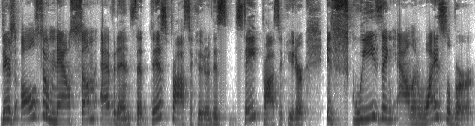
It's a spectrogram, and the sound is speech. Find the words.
There's also now some evidence that this prosecutor, this state prosecutor, is squeezing Allen Weisselberg,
